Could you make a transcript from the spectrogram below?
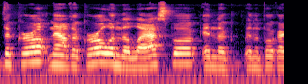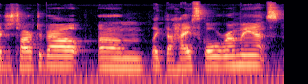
the girl now the girl in the last book in the in the book I just talked about, um, like the high school romance.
